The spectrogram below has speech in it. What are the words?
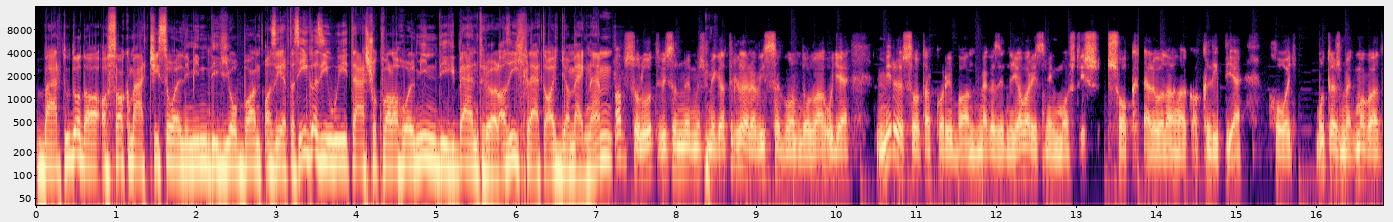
bár tudod a, a szakmát csiszolni mindig jobban, azért az igazi újítások valahol mindig bentről, az ihlet adja meg, nem? Abszolút, viszont most még a thrillerre visszagondolva, ugye miről szólt akkoriban, meg azért javarisz még most is sok előadónak a klipje, hogy mutasd meg magad,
